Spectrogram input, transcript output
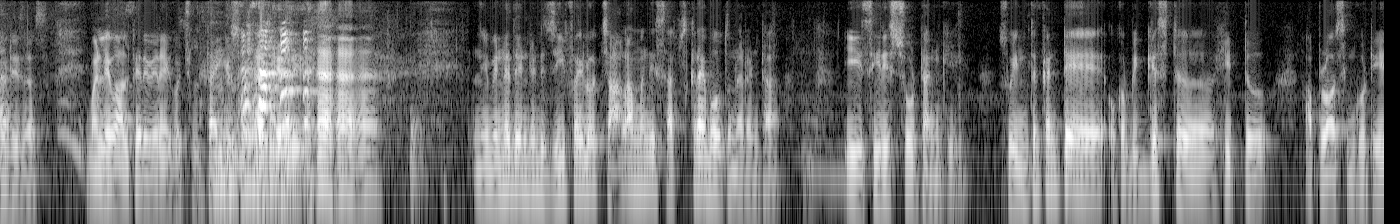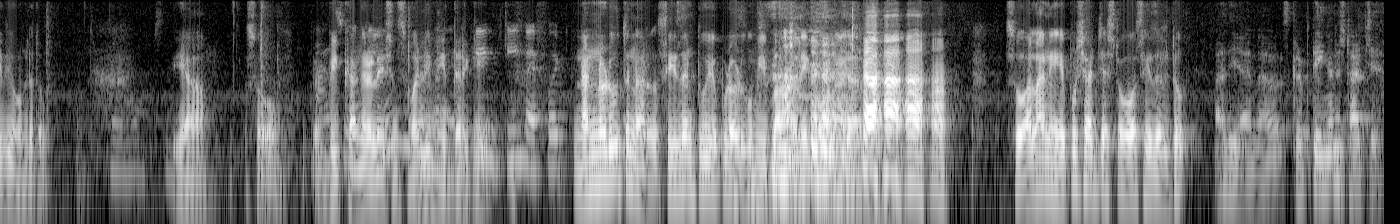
you deserves మళ్ళీ వాళ్ళ తీరు వేరే వచ్చింది థ్యాంక్ యూ సో మచ్ నేను విన్నది ఏంటంటే జీ ఫైవ్లో చాలామంది సబ్స్క్రైబ్ అవుతున్నారంట ఈ సిరీస్ చూడటానికి. సో ఇంతకంటే ఒక బిగ్గెస్ట్ హిట్ అప్లాస్ ఇంకోటి ఏది ఉండదు. యా సో బిగ్ కంగ్రాచులేషన్స్ మళ్ళీ మీ ఇద్దరికి. టీమ్ ఎఫర్ట్ నన్ను అడుగుతున్నారు సీజన్ టూ ఎప్పుడు అడుగు మీ బావని సో అలానే ఎప్పుడు స్టార్ట్ చేస్తావో సీజన్ టూ అది ఆయన స్క్రిప్టింగ్ అని స్టార్ట్ చేసి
